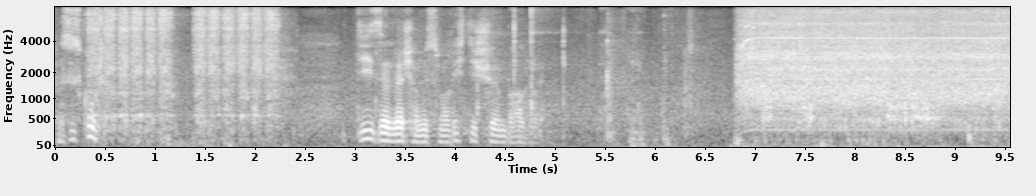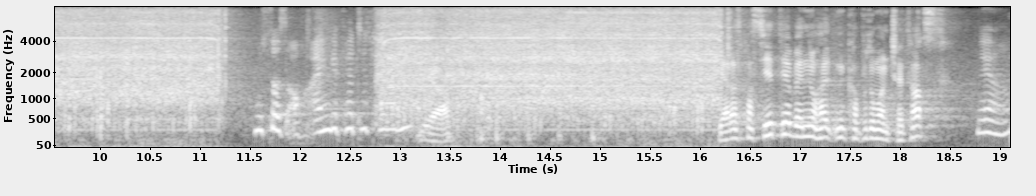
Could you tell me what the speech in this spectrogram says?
das ist gut. Diese Löcher müssen wir richtig schön bearbeiten. Muss das auch eingefettet werden? Ja. Ja, das passiert dir, wenn du halt eine kaputte Manschette hast. Ja.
